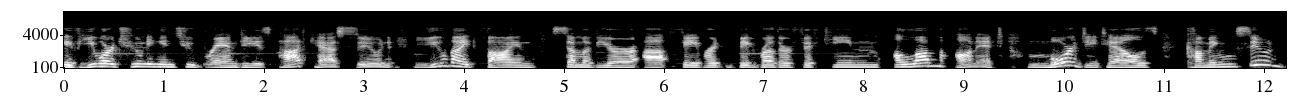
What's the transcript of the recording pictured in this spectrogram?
if you are tuning into Brandi's podcast soon, you might find some of your uh, favorite Big Brother 15 alum on it. More details coming soon.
